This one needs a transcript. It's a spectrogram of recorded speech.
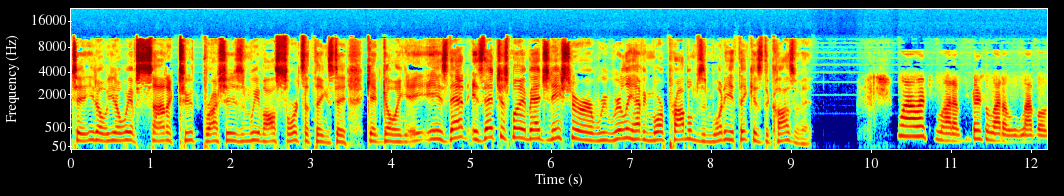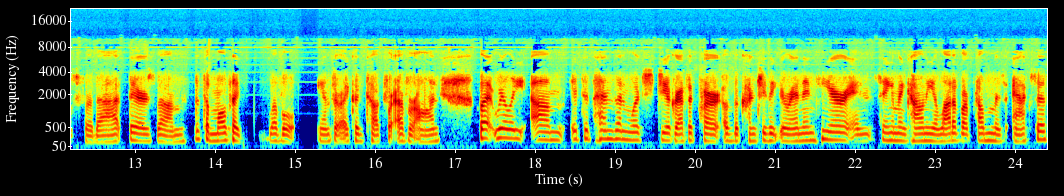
to, you know, you know, we have sonic toothbrushes and we have all sorts of things to get going. Is that is that just my imagination or are we really having more problems and what do you think is the cause of it? Well, it's a lot of there's a lot of levels for that. There's um it's a multi level answer I could talk forever on. But really, um, it depends on which geographic part of the country that you're in. And here in Sangamon County, a lot of our problem is access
